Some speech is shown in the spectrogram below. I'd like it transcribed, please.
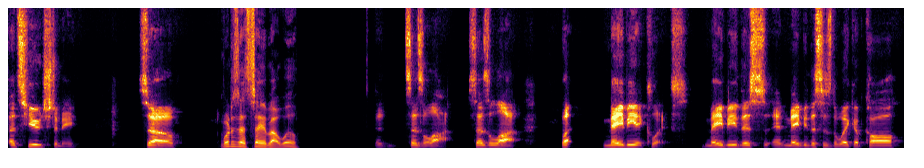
that's huge to me. So, what does that say about Will? It says a lot. It says a lot. But maybe it clicks maybe this and maybe this is the wake up call.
